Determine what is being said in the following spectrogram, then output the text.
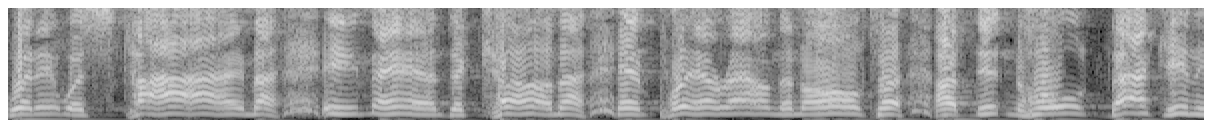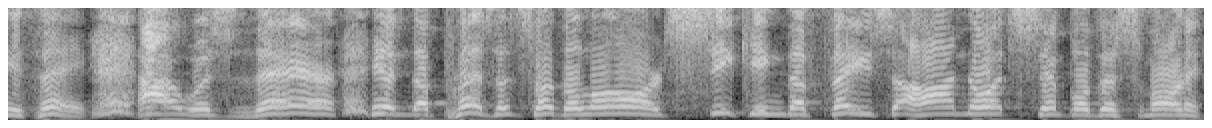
When it was time, amen, to come and pray around an altar, I didn't hold back anything. I was there in the presence of the Lord seeking the face. Oh, I know it's simple this morning,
